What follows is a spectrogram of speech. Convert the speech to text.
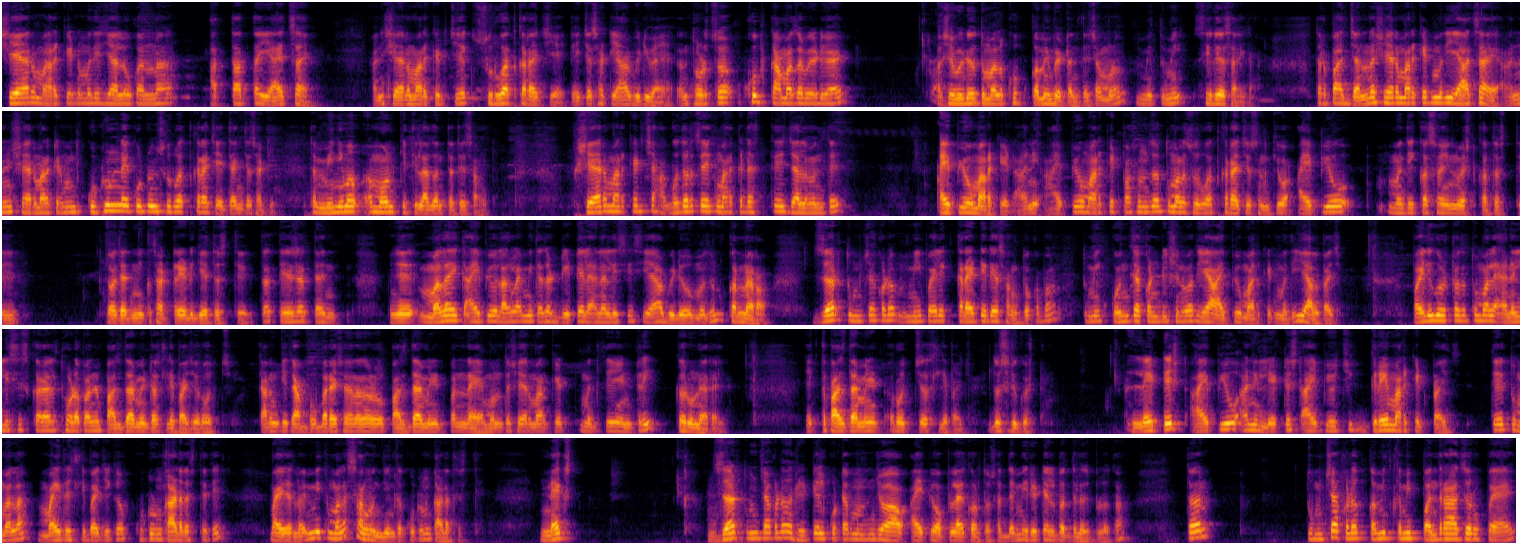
Share मार्केटमध्ये ज्या लोकांना आत्ता आत्ता यायचं आहे आणि शेअर मार्केटची एक सुरुवात करायची आहे त्याच्यासाठी हा व्हिडिओ आहे. आणि थोडंसं खूप कामाचा व्हिडिओ आहे. असे व्हिडिओ तुम्हाला खूप कमी भेटेल त्याच्यामुळं मी तुम्ही सिरियस आहे का? तर पा ज्यांना शेअर मार्केटमध्ये यायचं आहे आणि शेअर मार्केटमध्ये कुठून नाही कुठून सुरुवात करायची आहे त्यांच्यासाठी तर मिनिमम अमाऊंट किती लागेल तर ते सांगतो. शेअर मार्केटच्या अगोदरचं एक मार्केट असते ज्याला म्हणते आय पी ओ मार्केट. आणि आय पी ओ मार्केटपासून जर तुम्हाला सुरुवात करायची असेल किंवा आय पी ओ मध्ये कसं इन्व्हेस्ट करत असते? किंवा त्यांनी कसा ट्रेड घेत असते? तर त्याच्यात त्या म्हणजे मला एक आय पी ओ लागला मी त्याचं डिटेल ॲनालिसिस या व्हिडिओमधून करणार आहोत. जर तुमच्याकडं मी पहिले क्रायटेरिया सांगतो का बा? तुम्ही कोणत्या कंडिशनवर या आय पी ओ मार्केटमध्ये यायला पाहिजे? पहिली गोष्ट तर तुम्हाला ॲनालिसिस करायला थोडंफार पाच दहा मिनिट असले पाहिजे रोजचे. कारण की का बऱ्याचशा जणांना पाच दहा मिनिट पण नाही आहे. म्हणून तर शेअर मार्केटमध्ये ते एंट्री करू नाही राहील. एक तर पाच दहा मिनिट रोजचे असले पाहिजे. दुसरी गोष्ट लेटेस्ट आय पी ओ आणि लेटेस्ट आय पी ओची ग्रे मार्केट प्राईस ते तुम्हाला माहीत असली पाहिजे किंवा कुठून काढत असते ते माहीत असलं पाहिजे. मी तुम्हाला सांगून देईन का कुठून काढत असते. नेक्स्ट जर तुमच्याकडं रिटेल कोट्यामधून जो आय पी ओ अप्लाय करतो सध्या मी रिटेलबद्दलच बोलत तर तुमच्याकडं कमीत कमी पंधरा हजार रुपये आहे.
